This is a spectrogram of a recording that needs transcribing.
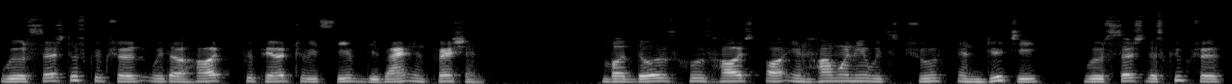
will search the Scriptures with a heart prepared to receive divine impressions. But those whose hearts are in harmony with truth and duty will search the Scriptures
